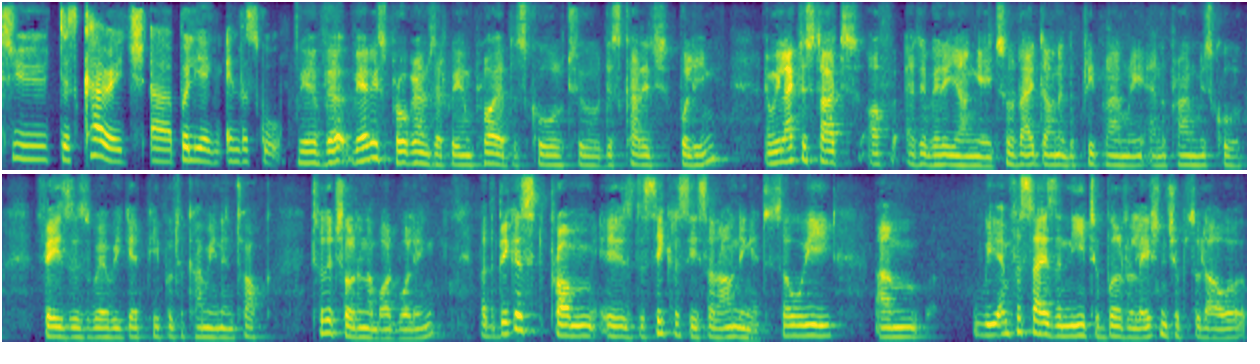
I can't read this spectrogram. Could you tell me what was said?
to discourage uh, bullying in the school? We have various programs that we employ at the school to discourage bullying. And we like to start off at a very young age, so right down at the pre primary and the primary school phases where we get people to come in and talk to the children about bullying. But the biggest problem is the secrecy surrounding it. So we um, we emphasize the need to build relationships with our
